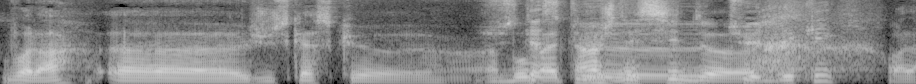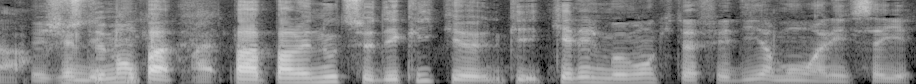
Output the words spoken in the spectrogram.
Voilà, euh, jusqu'à ce que un beau Jusqu'à matin je décide de Tu aies le déclic. voilà. Et justement, Ouais. Par- Parle-nous de ce déclic. que- Quel est le moment qui t'a fait dire bon, allez, ça y est,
